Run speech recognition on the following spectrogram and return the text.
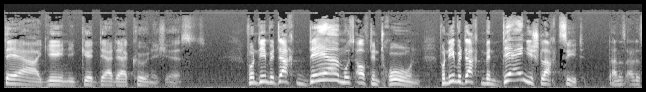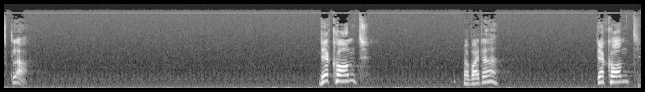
derjenige, der der König ist. Von dem wir dachten, der muss auf den Thron. Von dem wir dachten, wenn der in die Schlacht zieht, dann ist alles klar. Der kommt, mal weiter, der kommt,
